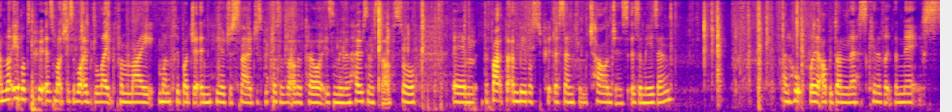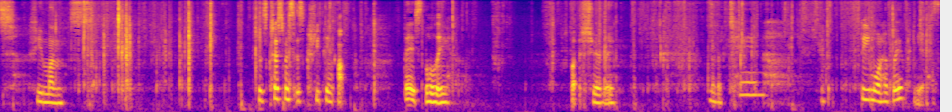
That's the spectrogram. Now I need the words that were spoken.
I'm not able to put as much as what I would like from my monthly budget in here just now just because of the other priorities and moving house and stuff. So um, the fact that I'm able to put this in for the challenges is amazing. And hopefully I'll be done this kind of like the next few months. Because Christmas is creeping up very slowly. But surely. Another 10 three more have we? Yes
